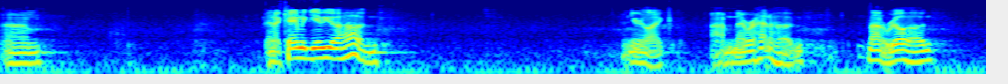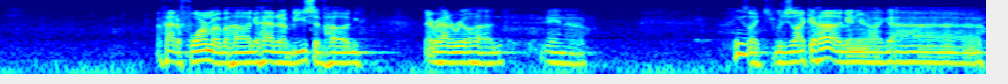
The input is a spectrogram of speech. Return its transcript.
Um, and I came to give you a hug. And you're like, I've never had a hug. Not a real hug. I've had a form of a hug. I had an abusive hug. Never had a real hug. And uh, he's like, "Would you like a hug?" And you're like, "Uh,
